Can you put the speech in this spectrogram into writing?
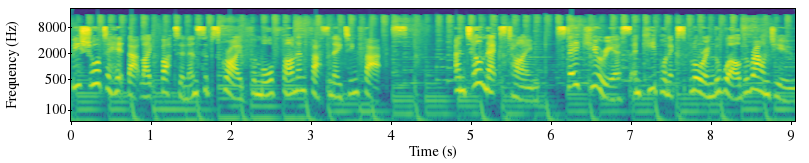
be sure to hit that like button and subscribe for more fun and fascinating facts. Until next time, stay curious and keep on exploring the world around you.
